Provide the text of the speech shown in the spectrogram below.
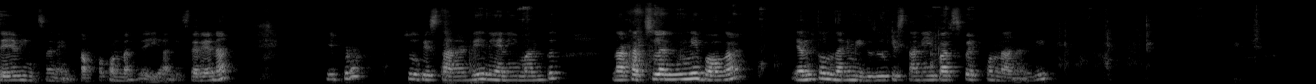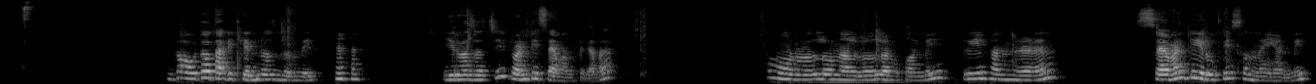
సేవింగ్స్ అనేది తప్పకుండా చేయాలి. సరేనా? ఇప్పుడు చూపిస్తానండి. నేను ఈ మంత్ నా ఖర్చులన్నీ పోగా ఎంత ఉందని మీకు చూపిస్తాను. ఈ పర్స్ పెట్టుకున్నానండి. ఇంకా ఒకటో తారీఖు ఎన్ని రోజులు ఉంది? ఈరోజు వచ్చి ట్వంటీ సెవెంత్ కదా. మూడు రోజులు నాలుగు రోజులు అనుకోండి. Three hundred and seventy rupees ఉన్నాయండి.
